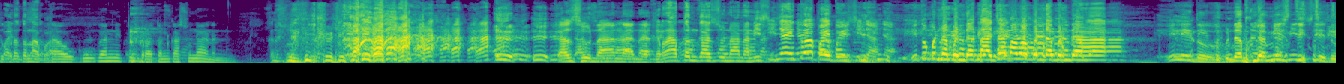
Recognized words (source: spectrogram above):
itu keraton apa? Tauku kan itu keraton Kasunanan. Kasunanan, ya, keraton Kasunanan. Isinya itu apa itu isinya? Itu benda-benda tajam apa benda-benda ini tuh, benda-benda mistis itu.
